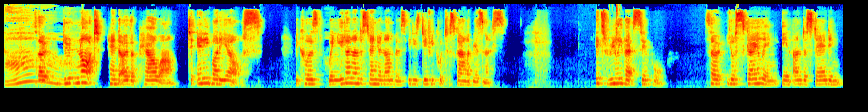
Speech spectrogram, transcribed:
Ah. So do not hand over power to anybody else because when you don't understand your numbers, it is difficult to scale a business. It's really that simple. So you're scaling in understanding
